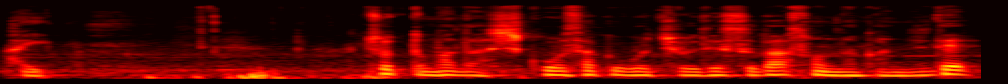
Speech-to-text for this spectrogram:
はい。ちょっとまだ試行錯誤中ですがそんな感じで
